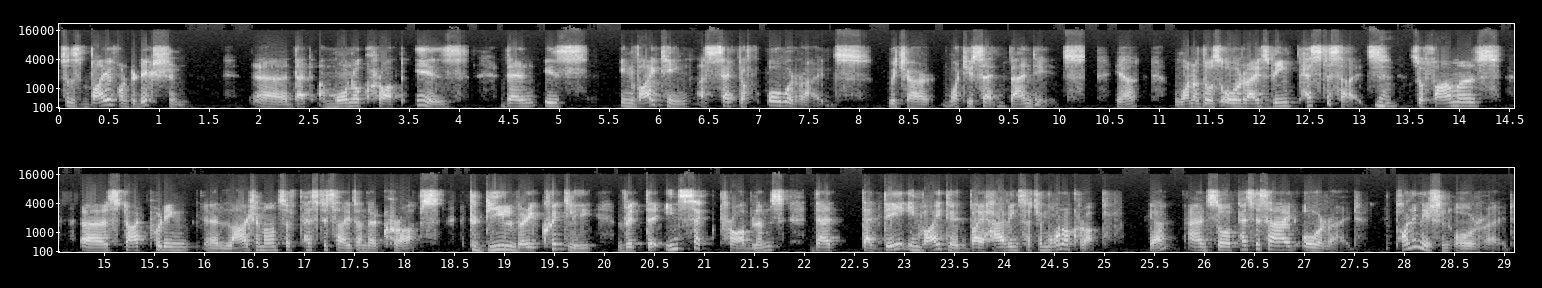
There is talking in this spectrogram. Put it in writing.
so this bio contradiction uh, that a monocrop is then is inviting a set of overrides, which are what you said, band-aids. Yeah, one of those overrides being pesticides. Yeah. So farmers uh, start putting uh, large amounts of pesticides on their crops to deal very quickly with the insect problems that that they invited by having such a monocrop. Yeah, and so pesticide override, pollination override.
